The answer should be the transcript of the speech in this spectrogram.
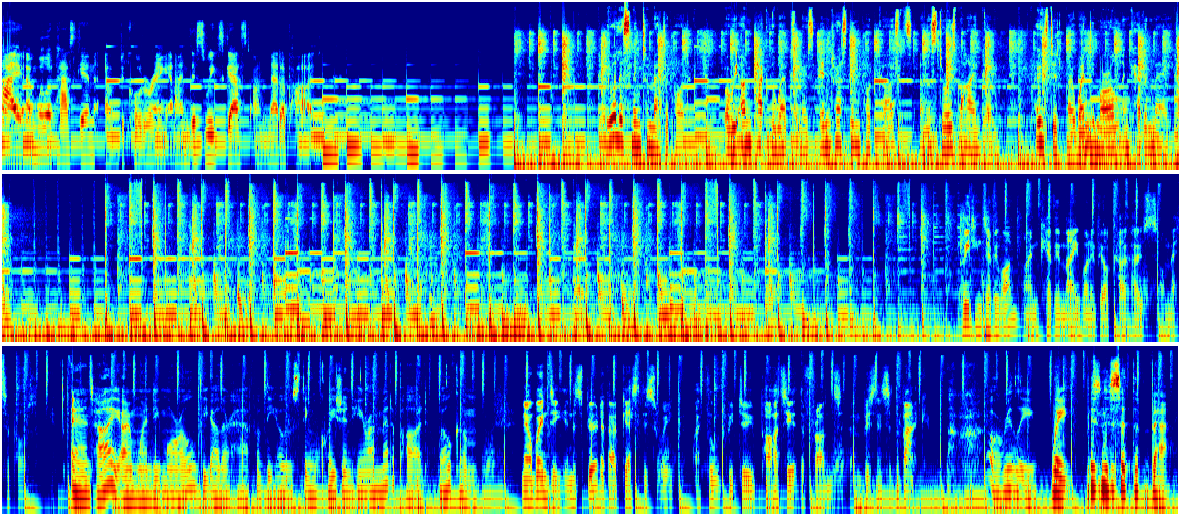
Hi, I'm Willa Paskin of Decoder Ring, and I'm this week's guest on Metapod. You're listening to Metapod, where we unpack the web's most interesting podcasts and the stories behind them. Hosted by Wendy Morrill and Kevin May. Greetings, everyone. I'm Kevin May, one of your co hosts on Metapod. And hi, I'm Wendy Morrill, the other half of the hosting equation here on Metapod. Welcome. Now, Wendy, in the spirit of our guest this week, I thought we'd do party at the front and business at the back. Oh, really? Wait, business at the back.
